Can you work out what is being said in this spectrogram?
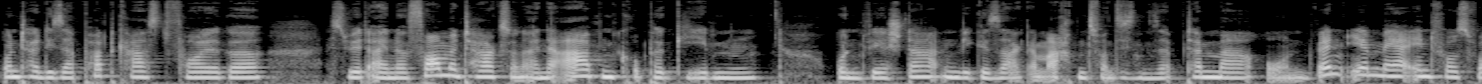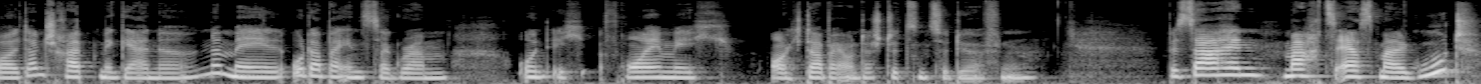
unter dieser Podcast-Folge. Es wird eine Vormittags- und eine Abendgruppe geben. Und wir starten, wie gesagt, am 28. September. Und wenn ihr mehr Infos wollt, dann schreibt mir gerne eine Mail oder bei Instagram. Und ich freue mich, euch dabei unterstützen zu dürfen. Bis dahin macht's erstmal gut.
